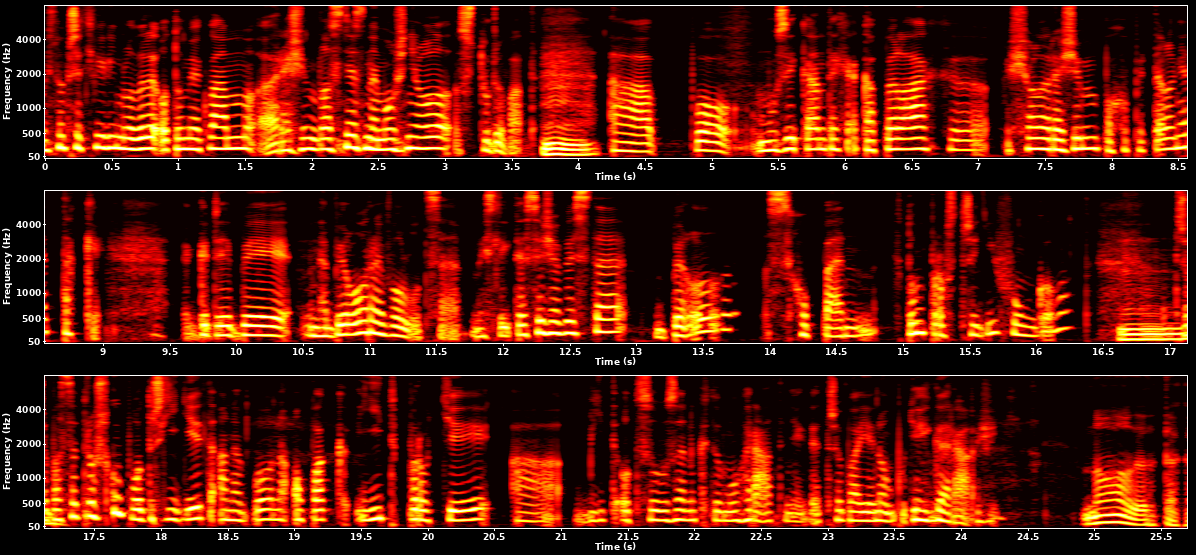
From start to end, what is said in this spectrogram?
my jsme před chvílí mluvili o tom, jak vám režim vlastně znemožnil studovat. Mm. A po muzikantech a kapelách eh, šel režim pochopitelně taky. Kdyby nebylo revoluce, myslíte si, že byste byl schopen v tom prostředí fungovat? Hmm. Třeba se trošku podřídit, anebo naopak jít proti a být odsouzen k tomu hrát někde, třeba jenom po těch garážích? No, tak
